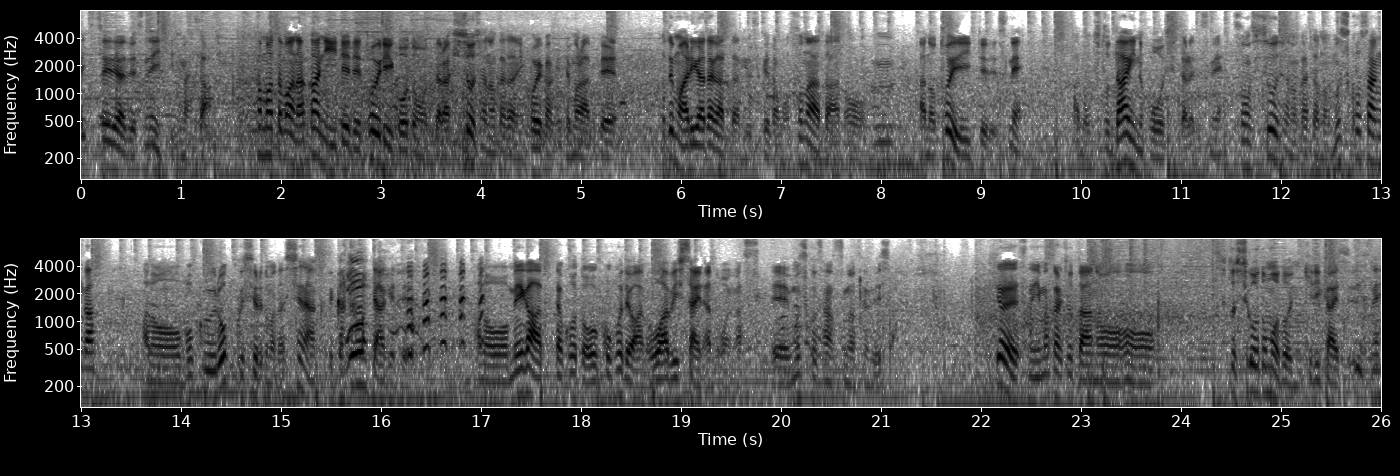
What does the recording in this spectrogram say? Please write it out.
はいそれではですね行ってきました。たまたま中にいててトイレ行こうと思ったら視聴者の方に声かけてもらってとてもありがたかったんですけどもその後あの、あのトイレ行ってですねあのちょっと台の方をしてたらですねその視聴者の方の息子さんがあの僕ロックしてるとまだしてなくてガタンって開けて あの目が合ったことをここではあのお詫びしたいなと思います、えー、息子さんすみませんでした。ではですね今からちょっとあのちょっと仕事モードに切り替えてですね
